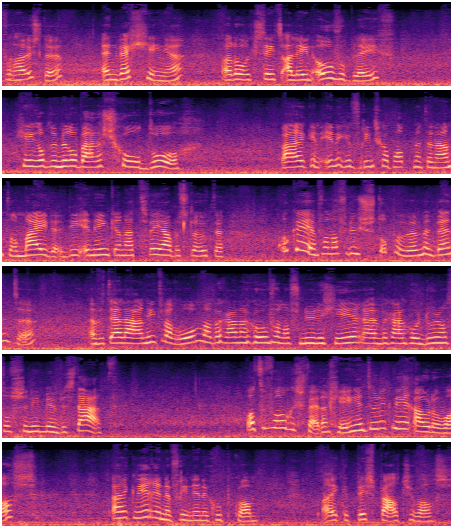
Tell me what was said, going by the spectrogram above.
verhuisden en weggingen, waardoor ik steeds alleen overbleef, ging op de middelbare school door. Waar ik een innige vriendschap had met een aantal meiden. Die in één keer na twee jaar besloten: oké, en vanaf nu stoppen we met Bente. En vertellen haar niet waarom, maar we gaan haar gewoon vanaf nu negeren. En we gaan gewoon doen alsof ze niet meer bestaat. Wat vervolgens verder ging. En toen ik weer ouder was, waar ik weer in een vriendinnengroep kwam. Waar ik het bispaaltje was.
